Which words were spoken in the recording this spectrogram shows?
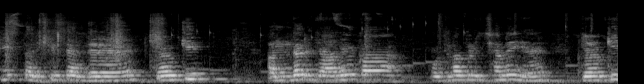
किस तरीके से अंदर है, क्योंकि अंदर जाने का उतना तो इच्छा नहीं है, क्योंकि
